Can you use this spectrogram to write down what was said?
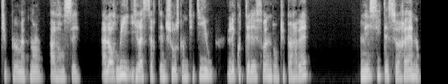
tu peux maintenant avancer. Alors oui, il reste certaines choses, comme tu dis, ou les coups de téléphone dont tu parlais, mais si tu es sereine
